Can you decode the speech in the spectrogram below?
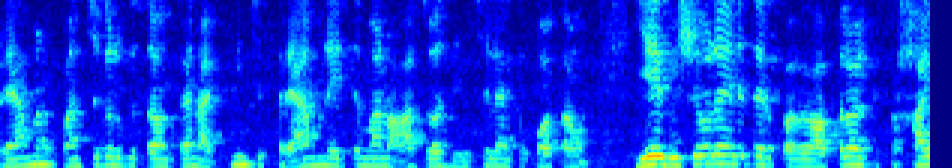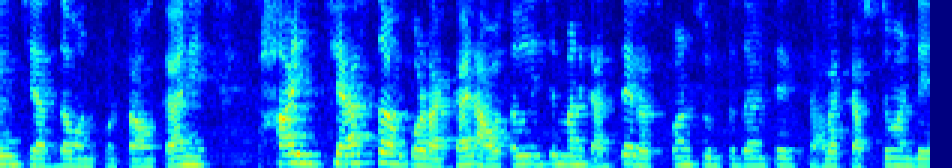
ప్రేమను పంచగలుగుతాం. కానీ అటు నుంచి ప్రేమనైతే మనం ఆస్వాదించలేకపోతాం. ఏ విషయంలో అయినా సరే ప అవతల వాళ్ళకి సహాయం చేద్దాం అనుకుంటాం. కానీ సహాయం చేస్తాం కూడా. కానీ అవతల నుంచి మనకి అంతే రెస్పాన్స్ ఉంటుందంటే చాలా కష్టం అండి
